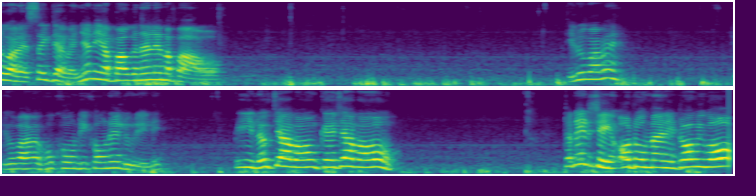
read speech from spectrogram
တို့ကလည်းစိတ်တက်ပဲညနေကပေါကနေလည်းမပါဘူးဒီလိုပါပဲဒီလိုပါပဲဟိုခုံဒီခုံတဲ့လူတွေလေပြီးရင်လောက်ကြပါအောင်ကဲကြပါအောင်တနေ့တစ်ချိန်အော်တိုမန်နေတော်ပြီဗော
